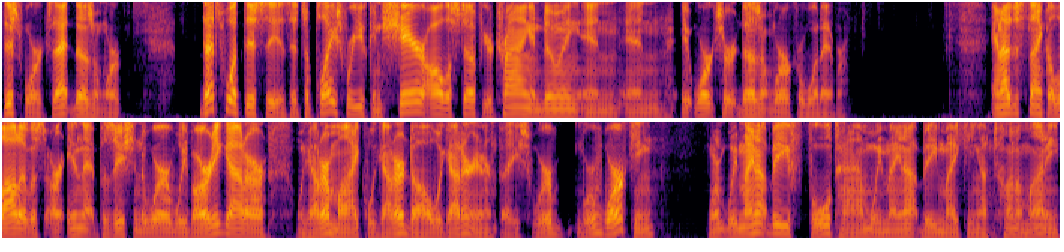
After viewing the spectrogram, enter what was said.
This works, that doesn't work. That's what this is. It's a place where you can share all the stuff you're trying and doing and and it works or it doesn't work or whatever. And I just think a lot of us are in that position to where we've already got our we got our mic, we got our DAW, we got our interface. We're we're working. We're, we may not be full time, we may not be making a ton of money,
